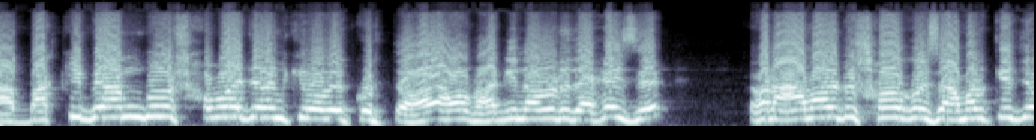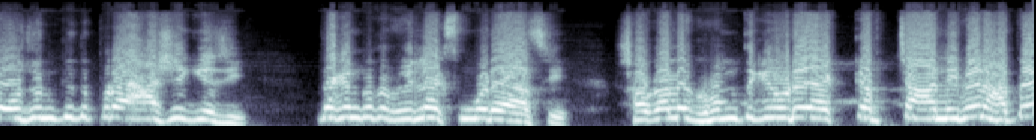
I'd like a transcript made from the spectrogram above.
আর বাকি ব্যায়ামগুলো সবাই জানেন কীভাবে করতে হয়। আমার ভাগিন অলরেডি দেখাইছে। এখন আমার একটু শখ হয়েছে। আমার কেজি ওজন কিন্তু প্রায় আশি কেজি। দেখেন কত রিল্যাক্স মোডে আছি। সকালে ঘুম থেকে উঠে এক কাপ চা নিবেন হাতে।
